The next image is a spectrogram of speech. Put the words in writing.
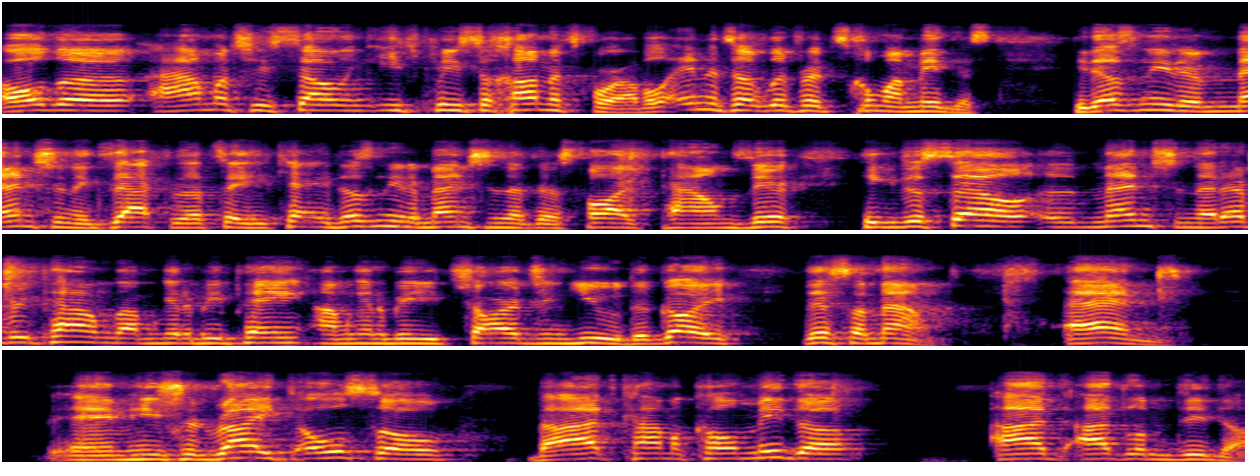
all the how much he's selling each piece of chametz for. He doesn't need to mention exactly. Let's say he. He doesn't need to mention that there's five pounds there. He can just sell uh, mention that every pound I'm going to be paying. I'm going to be charging you the guy this amount, and he should write also ba'ad kama kol mida ad adlam dida.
